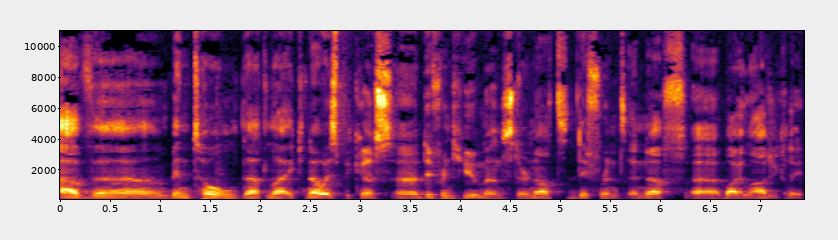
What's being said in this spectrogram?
I've uh, been told that like no, it's because uh, different humans they're not different enough uh, biologically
